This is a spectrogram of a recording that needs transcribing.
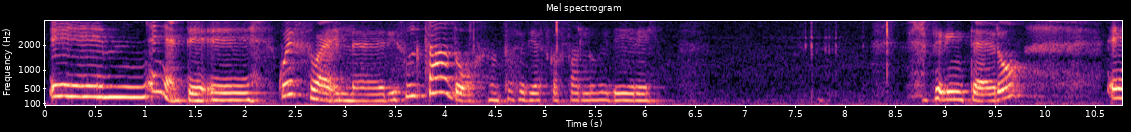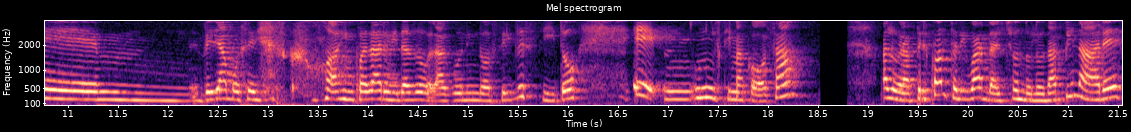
E, mm, e niente, eh, questo è il risultato, non so se riesco a farlo vedere per intero. E, um, vediamo se riesco a inquadrarmi da sola con indosso il vestito e un'ultima cosa allora, per quanto riguarda il ciondolo da abbinare,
